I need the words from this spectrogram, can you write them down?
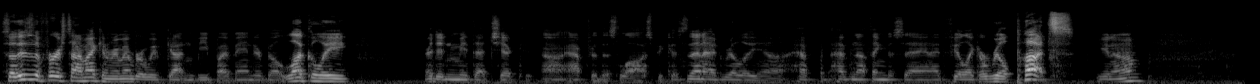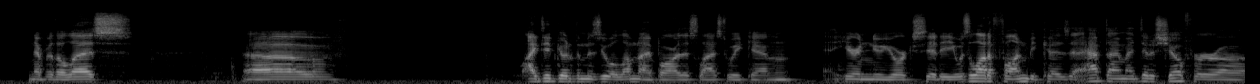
So this is the first time I can remember we've gotten beat by Vanderbilt. Luckily, I didn't meet that chick uh, after this loss because then I'd really uh, have have nothing to say and I'd feel like a real putz, you know. Nevertheless, uh, I did go to the Mizzou alumni bar this last weekend here in New York City. It was a lot of fun because at halftime I did a show for uh,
